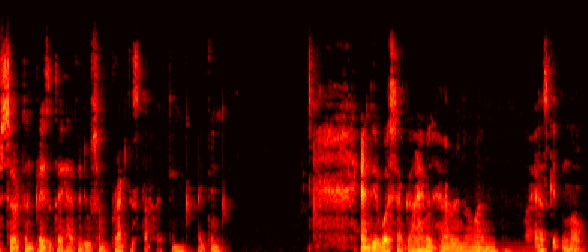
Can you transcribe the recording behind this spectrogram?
certain place that I had to do some practice stuff I think I think. And there was a guy with her you know and I asked it you know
